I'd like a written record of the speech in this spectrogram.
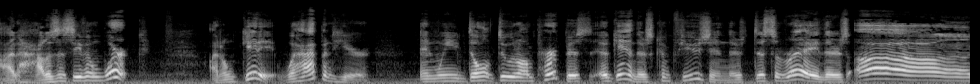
How does this even work? I don't get it. What happened here? And when you don't do it on purpose, again, there's confusion, there's disarray, there's, ah,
